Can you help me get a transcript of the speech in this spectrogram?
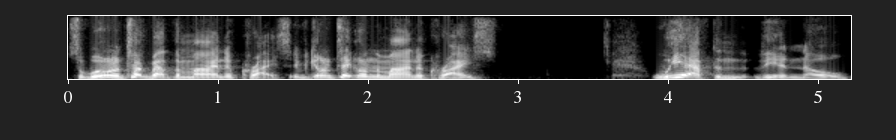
So we're going to talk about the mind of Christ. If you're going to take on the mind of Christ, we have to then know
